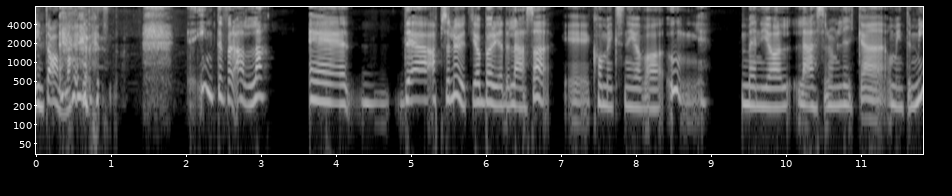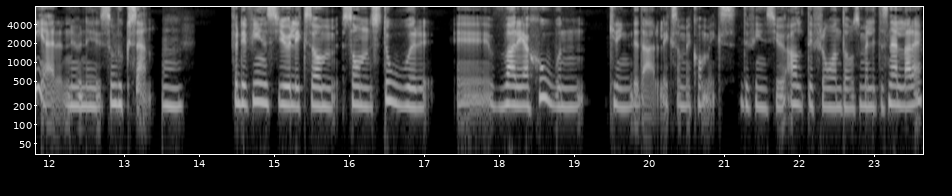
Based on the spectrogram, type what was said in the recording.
Inte alla. Inte för alla. Eh, det är absolut, jag började läsa eh, comics när jag var ung. Men jag läser dem lika, om inte mer, nu när, som vuxen. Mm. För det finns ju liksom sån stor eh, variation kring det där liksom med comics. Det finns ju allt ifrån de som är lite snällare.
